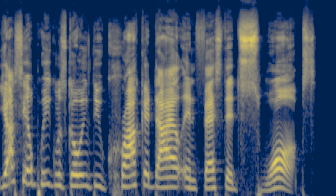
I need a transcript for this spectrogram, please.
Yasiel Puig was going through crocodile infested swamps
